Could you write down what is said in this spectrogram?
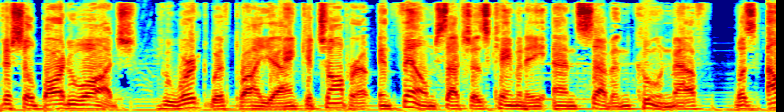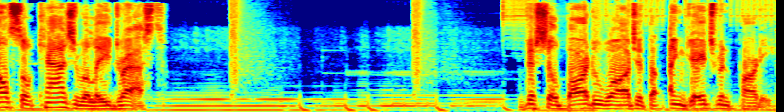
Vishal Bhardwaj, who worked with Priyanka Chopra in films such as Kaminey and Seven Khoon Maaf, was also casually dressed. Vishal Bhardwaj at the engagement party.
